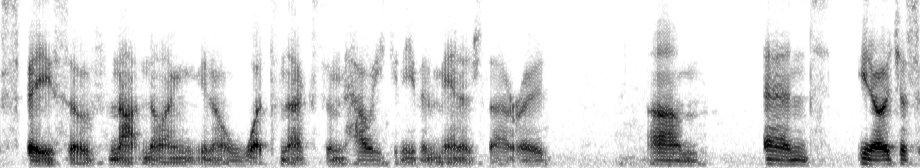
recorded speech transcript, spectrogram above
space of not knowing you know what's next and how he can even manage that, right? Um, and you know, it's just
